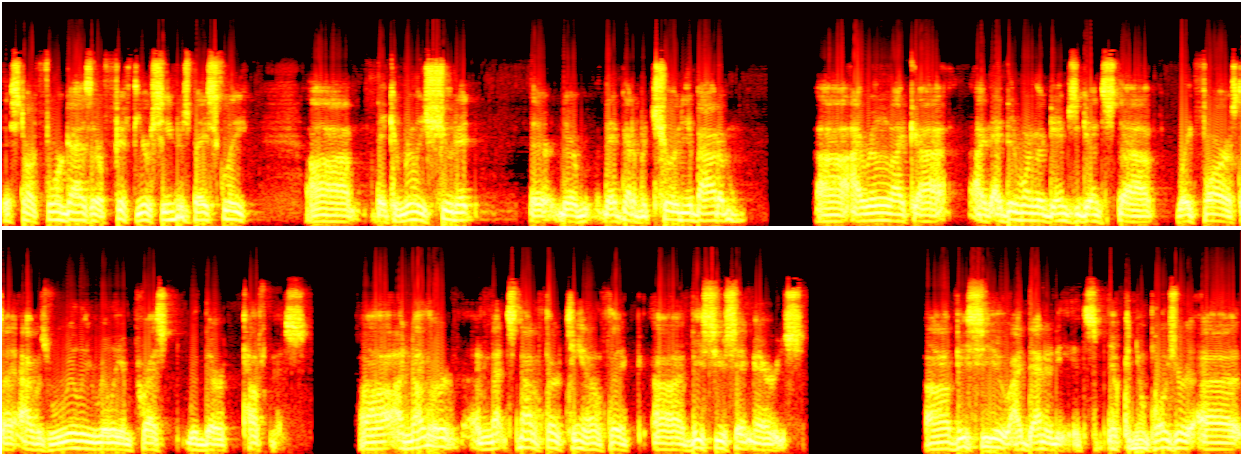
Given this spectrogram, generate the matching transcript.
They start four guys that are fifth year seniors, basically. Uh, they can really shoot it. They're, they're, they've got a maturity about them. Uh, I really like, uh, I, I, did one of their games against uh, Wake Forest, I, I was really, really impressed with their toughness. Uh, another, and that's not a 13, I don't think, uh, VCU St. Mary's. Uh, VCU identity. It's can you impose your uh,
